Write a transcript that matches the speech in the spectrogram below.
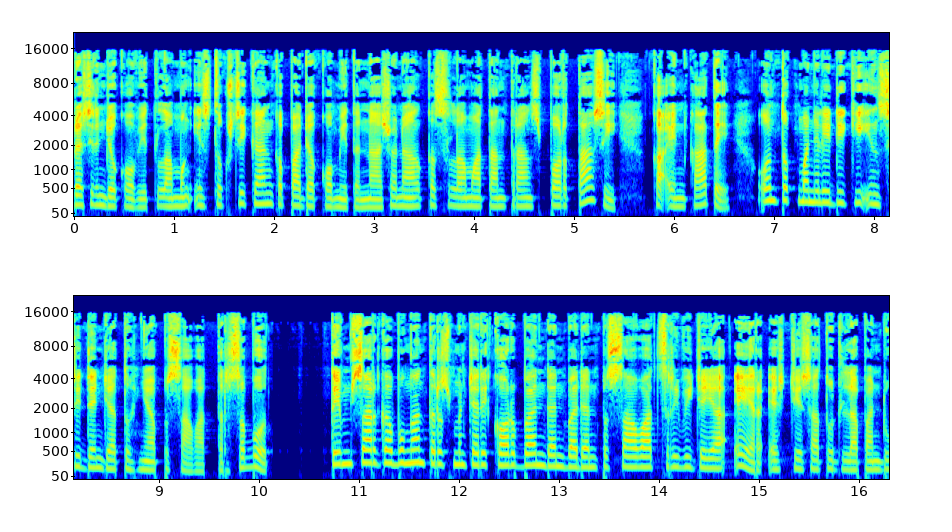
Presiden Jokowi telah menginstruksikan kepada Komite Nasional Keselamatan Transportasi KNKT untuk menyelidiki insiden jatuhnya pesawat tersebut. Tim SAR gabungan terus mencari korban dan badan pesawat Sriwijaya Air SJ182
